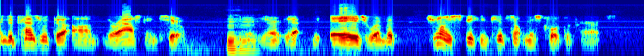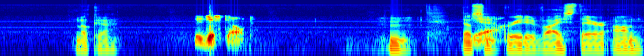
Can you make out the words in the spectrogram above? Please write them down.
and depends what the um, they're asking too. mm-hmm You know, yeah, the age, but generally speaking, kids don't misquote their parents. okay They just don't. Hmm. That's some great advice there. Um,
